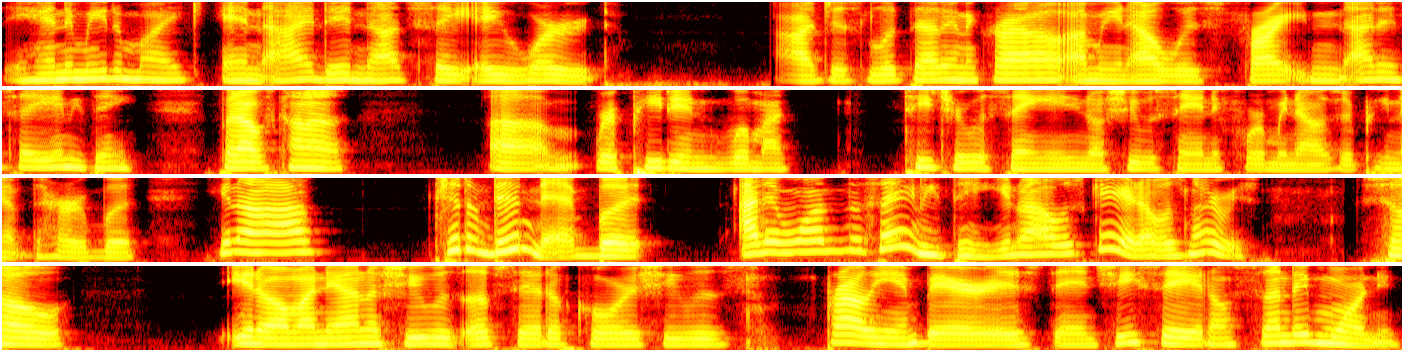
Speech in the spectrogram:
they handed me the mic and I did not say a word. I just looked out in the crowd. I mean, I was frightened. I didn't say anything, but I was kind of um, repeating what my teacher was saying. You know, she was saying it for me and I was repeating after her. But, you know, I should have done that, but I didn't want to say anything. You know, I was scared. I was nervous. So, you know, my nana, she was upset, of course. She was probably embarrassed. And she said on Sunday morning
